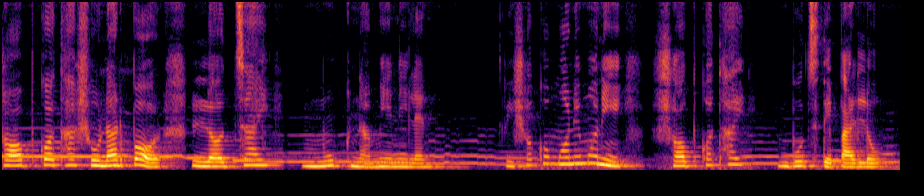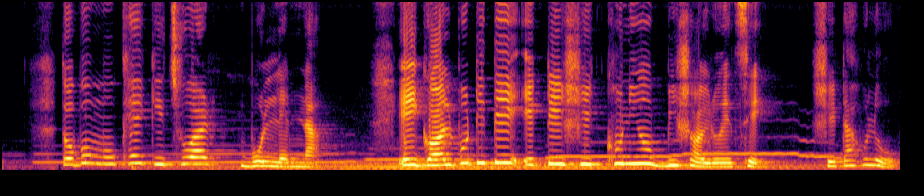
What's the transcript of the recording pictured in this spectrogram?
সব কথা শোনার পর লজ্জায় মুখ নামিয়ে নিলেন। কৃষকও মনে মনে সব কথাই বুঝতে পারল। তবু মুখে কিছু আর বললেন না। এই গল্পটিতে একটি শিক্ষণীয় বিষয় রয়েছে। সেটা হলো,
